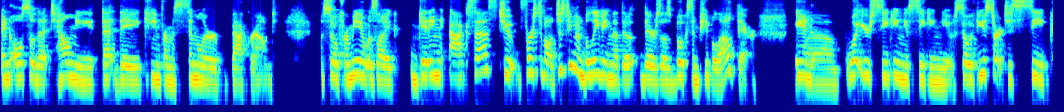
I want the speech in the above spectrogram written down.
And also that tell me that they came from a similar background. So for me, it was like getting access to, first of all, just even believing that the, there's those books and people out there. And Wow. what you're seeking is seeking you. So if you start to seek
